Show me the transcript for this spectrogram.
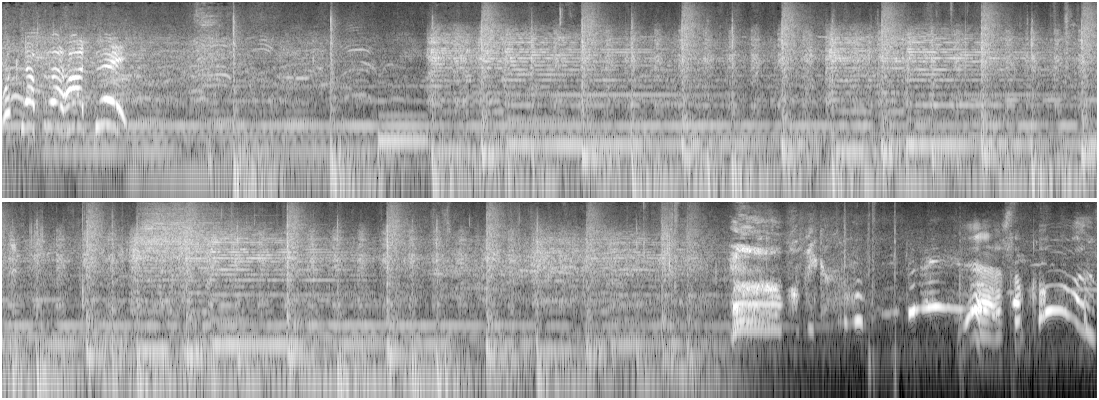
Watch out for that hot D. oh my god. Yes, of course.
